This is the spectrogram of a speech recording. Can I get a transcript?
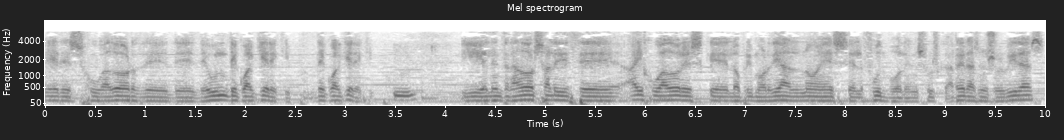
eres jugador de, de, de un, de cualquier equipo, de cualquier equipo, y el entrenador sale y dice, hay jugadores que lo primordial no es el fútbol en sus carreras, en sus vidas,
